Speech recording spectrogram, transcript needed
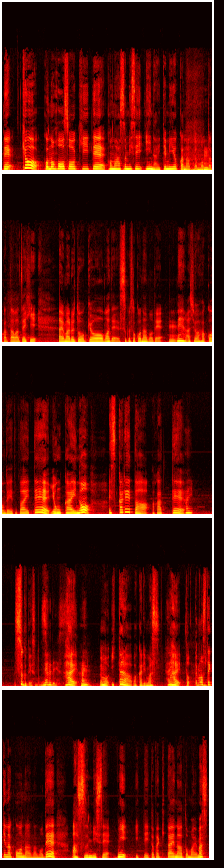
で今日この放送を聞いてこの明日店いいな行ってみようかなって思った方は ぜひ大丸東京まですぐそこなので、うんね足を運んでいただいて4階のエスカレーター上がって、はいすぐですもんね。すぐです。はい、はい。でも行ったらわかります、は。はい。いとっても素敵なコーナーなので、明日店に行っていただきたいなと思います。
